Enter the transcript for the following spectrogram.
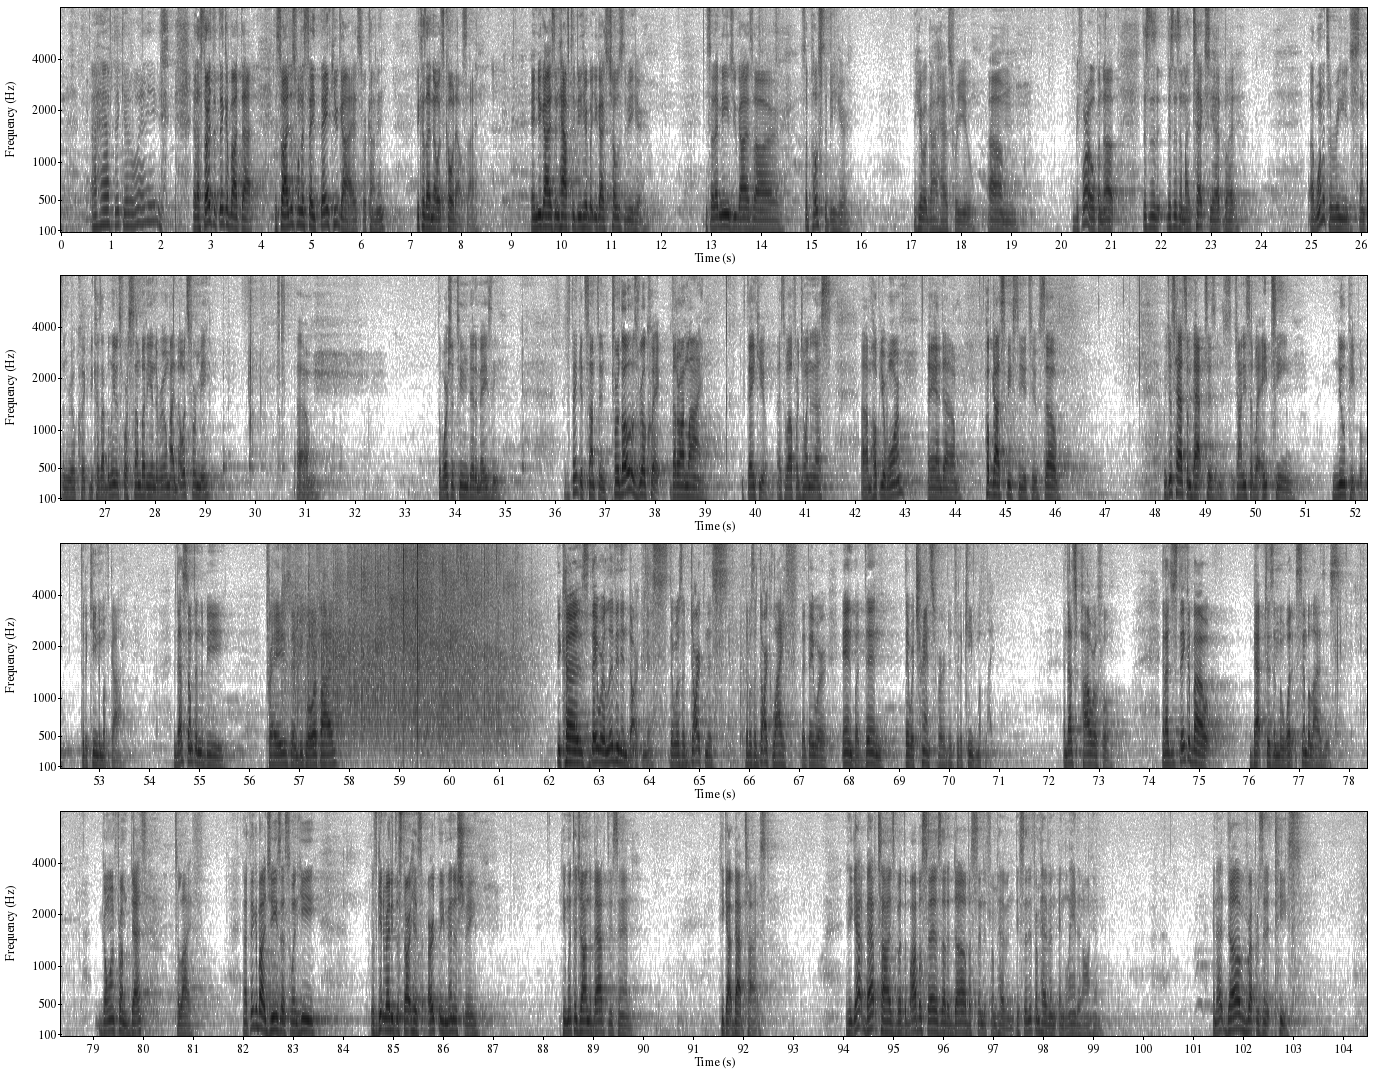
I have to get away. And I started to think about that. And so I just want to say thank you guys for coming because I know it's cold outside. And you guys didn't have to be here, but you guys chose to be here. And so that means you guys are supposed to be here to hear what God has for you. Um, before I open up, this, is, this isn't my text yet, but I wanted to read something real quick because I believe it's for somebody in the room. I know it's for me. Um, the worship team did amazing. I just think it's something for those, real quick, that are online. Thank you as well for joining us. Um, hope you're warm and um, hope God speaks to you too. So, we just had some baptisms. Johnny said, what, 18 new people to the kingdom of God. And that's something to be praised and be glorified. Because they were living in darkness. There was a darkness, there was a dark life that they were in, but then they were transferred into the kingdom of light. And that's powerful. And I just think about baptism and what it symbolizes going from death to life. I think about Jesus when he was getting ready to start his earthly ministry. He went to John the Baptist and he got baptized. And he got baptized, but the Bible says that a dove ascended from heaven, descended from heaven, and landed on him. And that dove represented peace.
